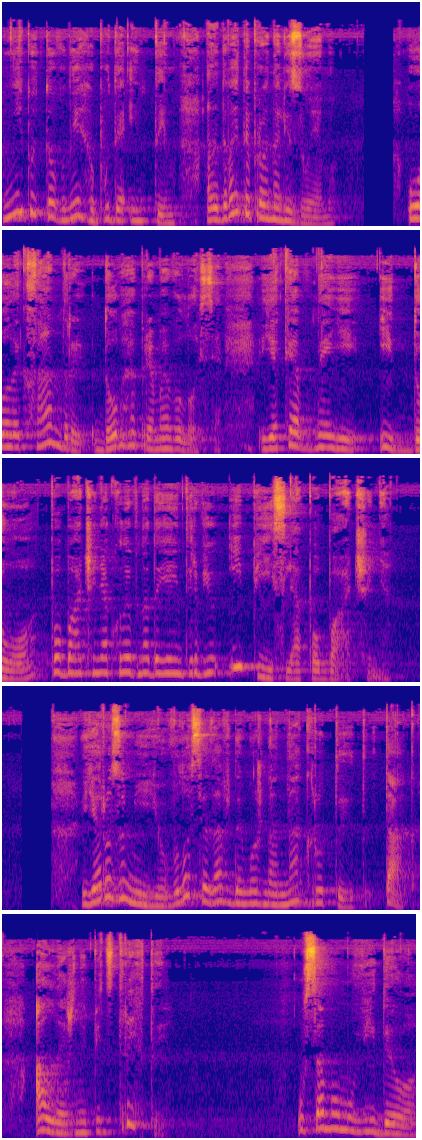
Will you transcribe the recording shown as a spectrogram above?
нібито в них буде інтим. Але давайте проаналізуємо. У Олександри довге пряме волосся, яке в неї і до побачення, коли вона дає інтерв'ю, і після побачення. Я розумію, волосся завжди можна накрутити, так, але ж не підстригти. У самому відео,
